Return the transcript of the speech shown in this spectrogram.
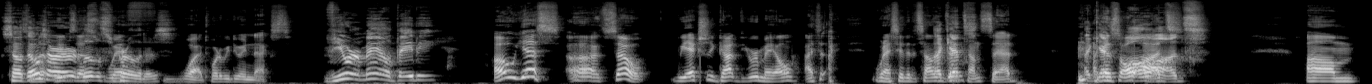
So those are little superlatives. What? What are we doing next? Viewer mail, baby. Oh yes. Uh, so we actually got viewer mail. I th- when I say that it sounds Against- that sounds sad. Against, all, odds. Um,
